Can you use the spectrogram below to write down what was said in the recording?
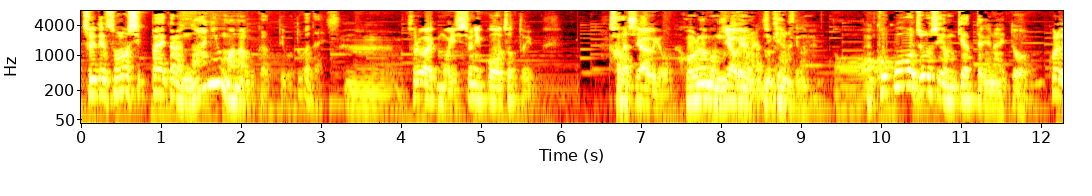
それでその失敗から何を学ぶかっていうことが大事。うん。それはもう一緒にこう、ちょっと話し合うような。これはもう向き合うようなう向き合わなきゃダメ。こここを上司が向き合ってあげないと、これ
